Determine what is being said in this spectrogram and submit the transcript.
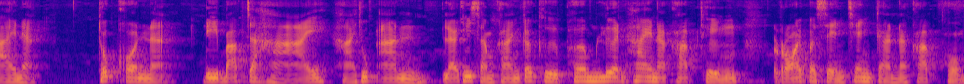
ายเนี่ยทุกคนน่ะ ดีบัฟจะหายหายทุกอัน แล้วที่สำคัญก็คือเพิ่มเลือดให้นะครับถึง 100%เช่นกันนะครับผม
